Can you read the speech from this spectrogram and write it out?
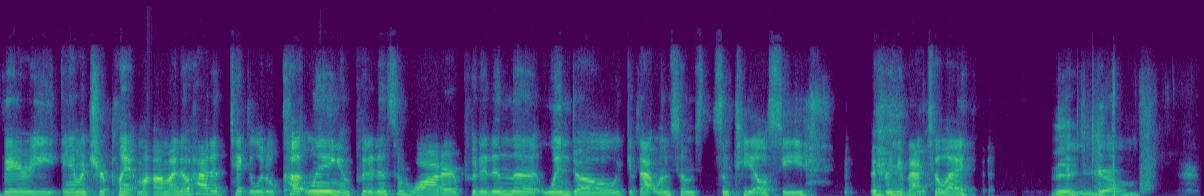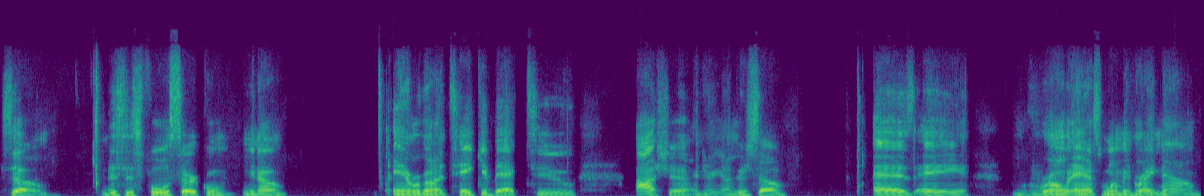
very amateur plant mom. I know how to take a little cutling and put it in some water, put it in the window, give that one some some TLC, bring it back to life. There you go. So this is full circle, you know, and we're gonna take it back to Asha and her younger self as a grown ass woman right now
